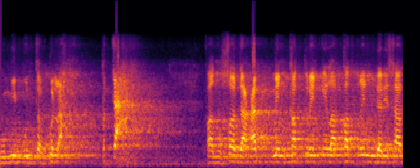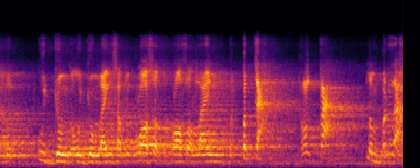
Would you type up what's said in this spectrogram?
Bumi pun terbelah pecah. Fansada'at min qatrin ila qatrin dari satu ujung ke ujung lain satu pelosok ke pelosok lain pecah retak membelah.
